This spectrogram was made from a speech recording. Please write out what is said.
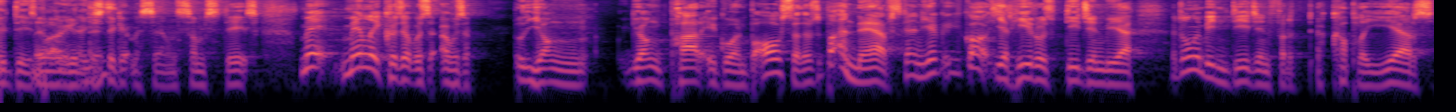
good days. They but I, I used days. to get myself in some states, Ma- mainly because it was I was a young young party going, but also there's a bit of nerves. Can you you got your heroes DJing with you. I'd only been DJing for a, a couple of years.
